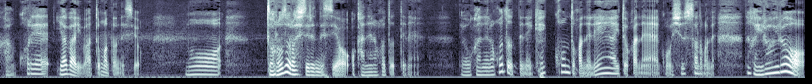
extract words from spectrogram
かん、これやばいわと思ったんですよ。もう、ドロドロしてるんですよ、お金のことってね。で、お金のことってね、結婚とかね、恋愛とかね、こう出産とかね、なんかいろいろ、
